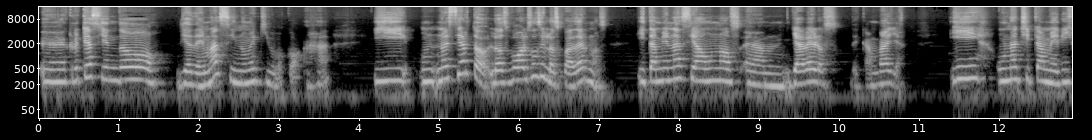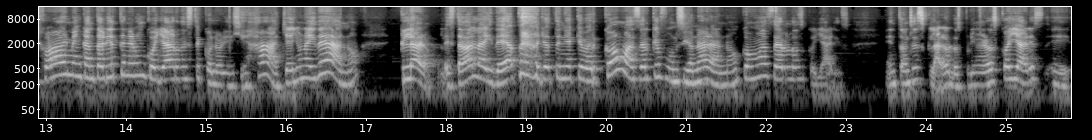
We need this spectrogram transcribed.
eh, creo que haciendo diademas, si no me equivoco, ajá, y no es cierto, los bolsos y los cuadernos. Y también hacía unos em, llaveros de cambaya. Y una chica me dijo, ay, me encantaría tener un collar de este color. Y dije, ah, aquí hay una idea, ¿no? Claro, estaba la idea, pero yo tenía que ver cómo hacer que funcionara, ¿no? Cómo hacer los collares. Entonces, claro, los primeros collares eh,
